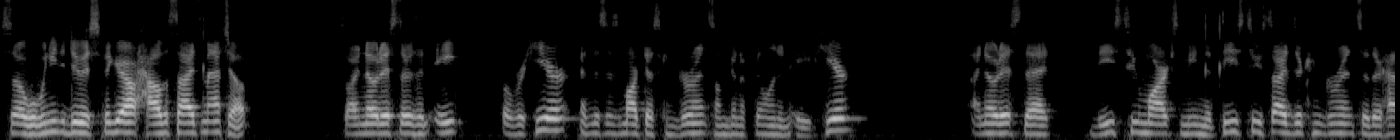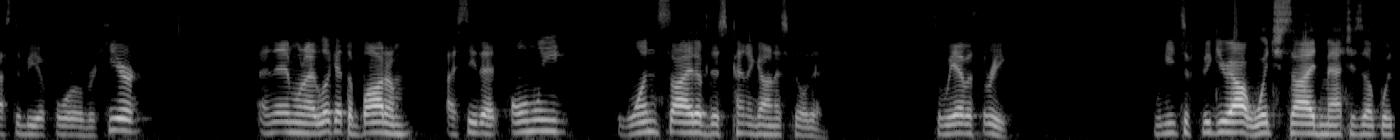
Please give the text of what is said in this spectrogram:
so what we need to do is figure out how the sides match up. So I notice there's an 8 over here, and this is marked as congruent, so I'm going to fill in an 8 here. I notice that these two marks mean that these two sides are congruent, so there has to be a 4 over here. And then when I look at the bottom, I see that only one side of this pentagon is filled in. So we have a 3 we need to figure out which side matches up with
